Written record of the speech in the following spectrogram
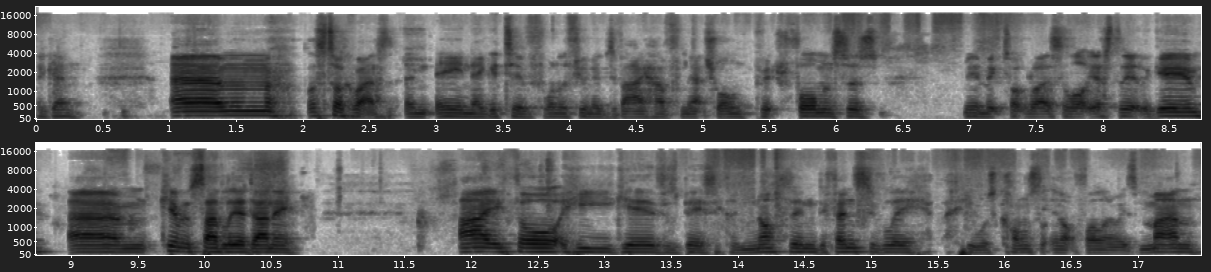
Again. Um, let's talk about an A negative. One of the few negatives I have from the actual on-pitch performances. Me and Mick talked about this a lot yesterday at the game. Um, Kieran Sadlier, Danny. I thought he gave us basically nothing defensively. He was constantly not following his man.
